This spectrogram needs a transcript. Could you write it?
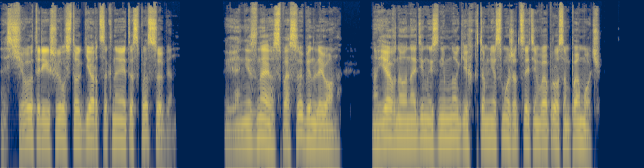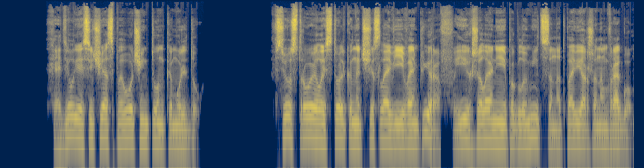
«С чего ты решил, что герцог на это способен?» «Я не знаю, способен ли он, но явно он один из немногих, кто мне сможет с этим вопросом помочь». Ходил я сейчас по очень тонкому льду. Все строилось только на тщеславии вампиров и их желании поглумиться над поверженным врагом.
